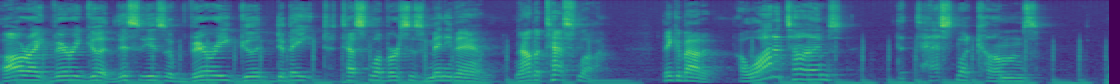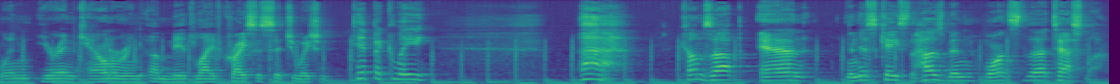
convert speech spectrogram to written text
All right, very good. This is a very good debate Tesla versus minivan. Now, the Tesla. Think about it. A lot of times, the Tesla comes when you're encountering a midlife crisis situation. Typically, comes up, and in this case, the husband wants the Tesla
